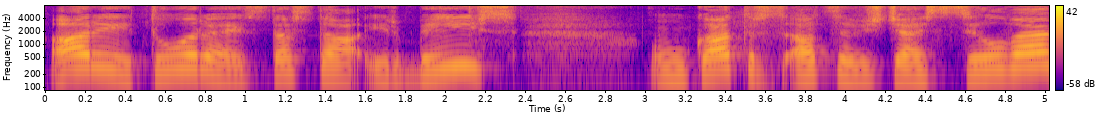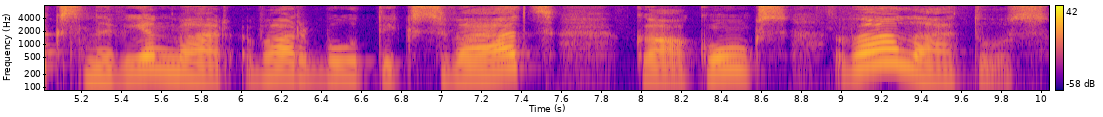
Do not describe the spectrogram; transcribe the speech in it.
arī toreiz tas tā ir bijis, un katrs atsevišķais cilvēks nevienmēr var būt tik svēts, kā kungs vēlētos.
